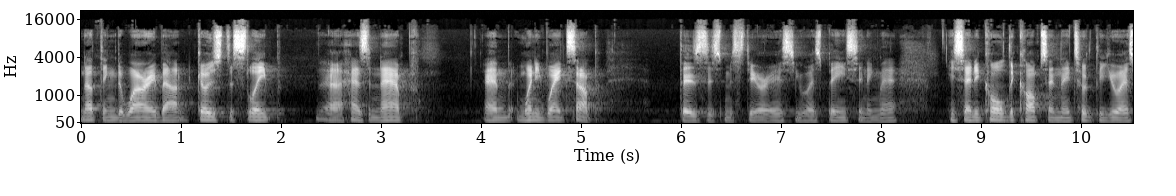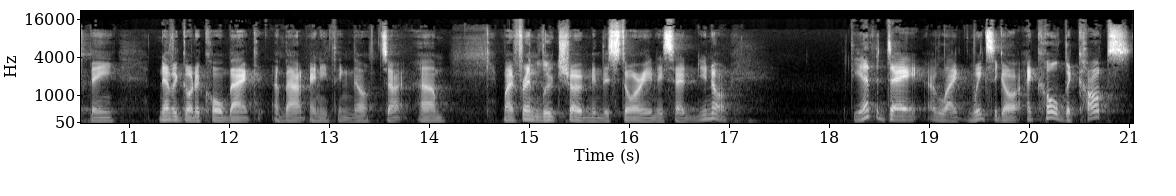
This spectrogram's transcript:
nothing to worry about, goes to sleep, uh, has a nap, and when he wakes up, there's this mysterious USB sitting there. He said he called the cops and they took the USB. Never got a call back about anything though. So um, my friend Luke showed me this story and he said, you know, the other day, like weeks ago, I called the cops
